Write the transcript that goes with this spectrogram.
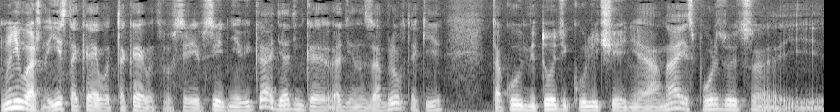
Ну, неважно, есть такая вот, такая вот в средние века, дяденька один изобрел такие такую методику лечения. Она используется, и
